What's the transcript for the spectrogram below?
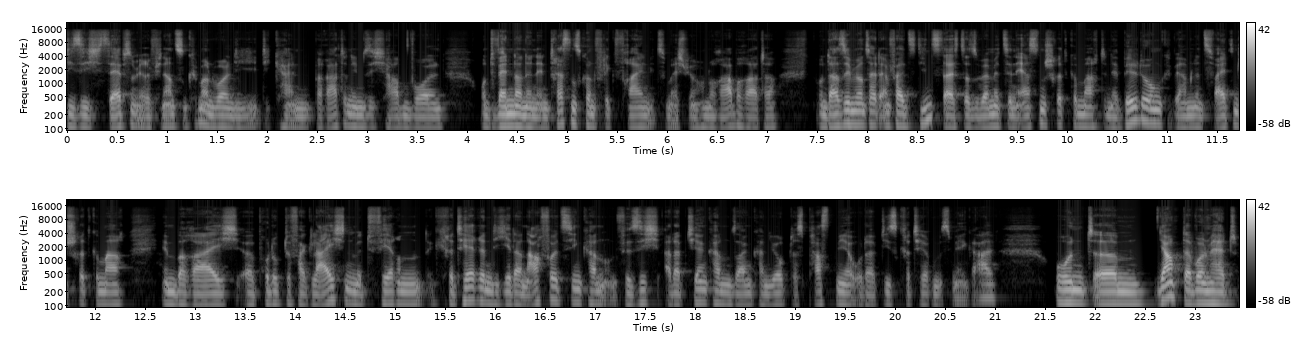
die sich selbst um ihre Finanzen kümmern wollen, die die keinen Berater neben sich haben wollen und wenn dann 'nen Interessenskonflikt freien, wie zum Beispiel 'n Honorarberater. Und da sehen wir uns halt einfach als Dienstleister. Also, wir haben jetzt den ersten Schritt gemacht in der Bildung. Wir haben 'nen zweiten Schritt gemacht im Bereich, äh, Produkte vergleichen mit fairen Kriterien, die jeder nachvollziehen kann und für sich adaptieren kann und sagen kann: „Jo, das passt mir“ oder „Dieses Kriterium ist mir egal.“ Und, ähm, ja, da wollen wir halt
